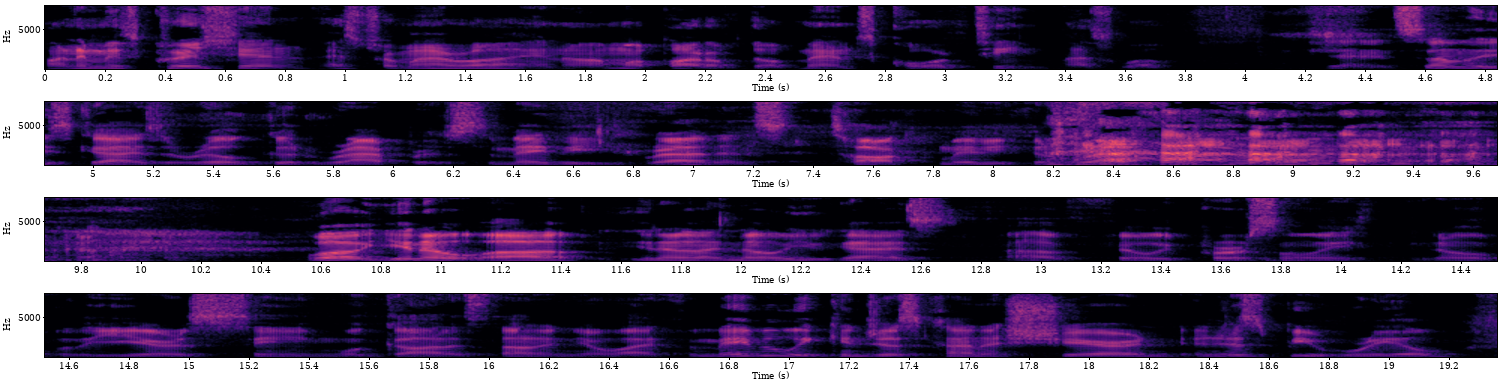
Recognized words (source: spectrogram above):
My name is Christian Estramera, and I'm a part of the men's Corps team as well. Yeah, and some of these guys are real good rappers. So maybe rather than talk, maybe you can rap. well, you know, uh, you know, I know you guys, uh, Philly, personally, you know, over the years, seeing what God has done in your life. And maybe we can just kind of share and, and just be real.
